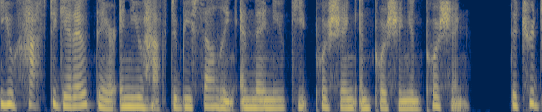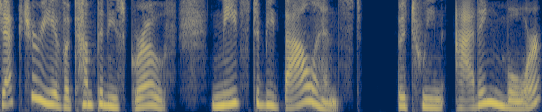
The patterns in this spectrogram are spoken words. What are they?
You have to get out there and you have to be selling and then you keep pushing and pushing and pushing. The trajectory of a company's growth needs to be balanced between adding more,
